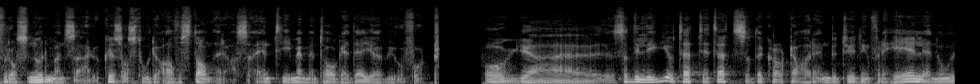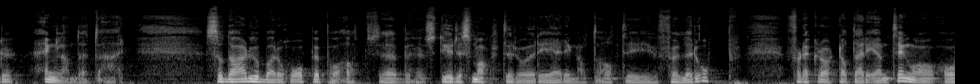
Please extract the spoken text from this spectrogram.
for oss nordmenn så er det jo ikke så store avstander. altså En time med toget, det gjør vi jo fort. Og, uh, så de ligger jo tett i tett, så det er klart det har en betydning for hele Nord-England, dette her. Så da er det jo bare å håpe på at uh, styresmakter og regjering at, de følger opp. For det er klart at det er én ting å, å,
